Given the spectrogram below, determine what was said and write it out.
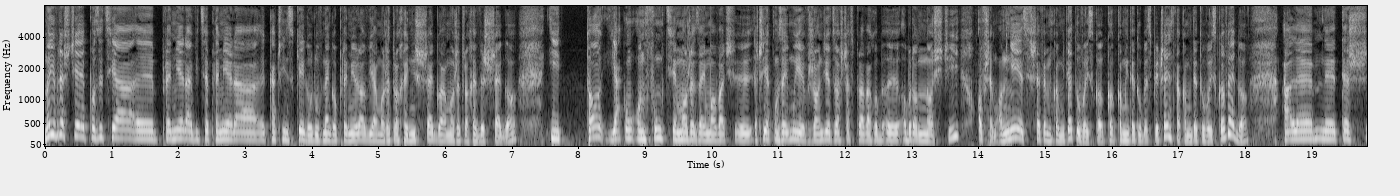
No i wreszcie pozycja e, premiera, wicepremiera Kaczyńskiego, równego premierowi, a może trochę niższego, a może trochę wyższego. I to, jaką on funkcję może zajmować, y, znaczy jaką zajmuje w rządzie, zwłaszcza w sprawach y, obronności. Owszem, on nie jest szefem Komitetu, Wojsko, Komitetu Bezpieczeństwa, Komitetu Wojskowego, ale y, też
